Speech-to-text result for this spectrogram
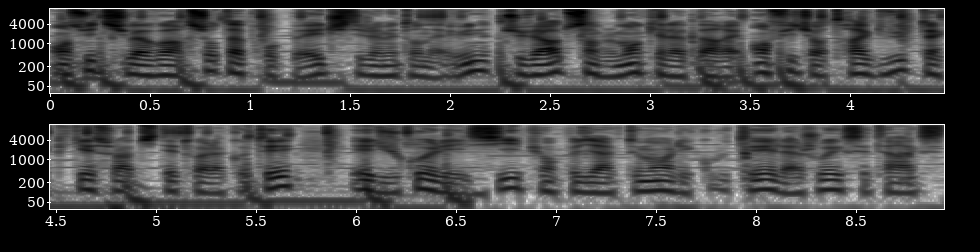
Ensuite, tu vas voir sur ta pro page, si jamais tu en as une, tu verras tout simplement qu'elle apparaît en feature track vu que tu as cliqué sur la petite étoile à côté. Et du coup, elle est ici, puis on peut directement l'écouter, la jouer, etc., etc.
